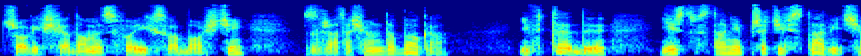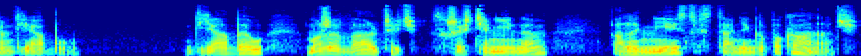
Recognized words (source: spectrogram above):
Człowiek świadomy swoich słabości zwraca się do Boga i wtedy jest w stanie przeciwstawić się diabłu. Diabeł może walczyć z chrześcijaninem, ale nie jest w stanie go pokonać.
